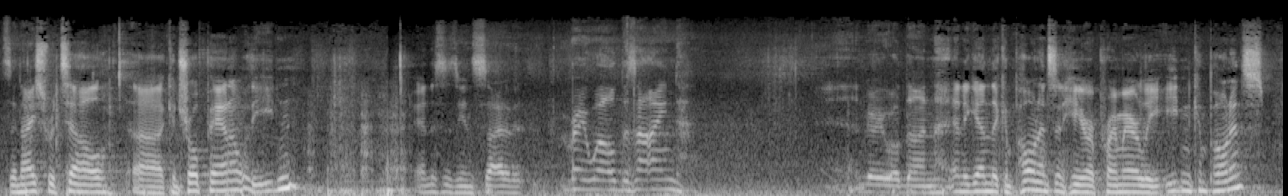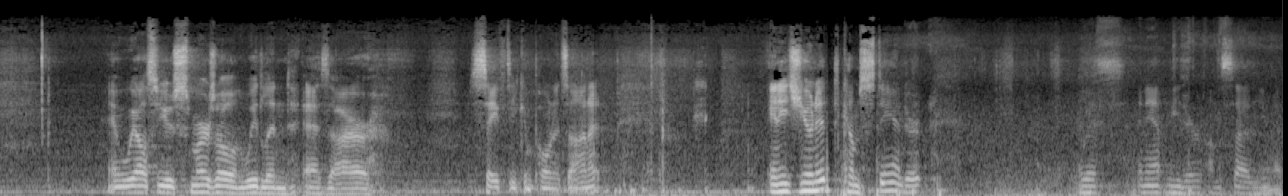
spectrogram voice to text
It's a nice Rittal uh, control panel with Eaton. And this is the inside of it. Very well designed and very well done. And again, the components in here are primarily Eaton components. And we also use Schmersal and Wheatland as our safety components on it. And each unit comes standard with an amp meter on the side of the unit.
